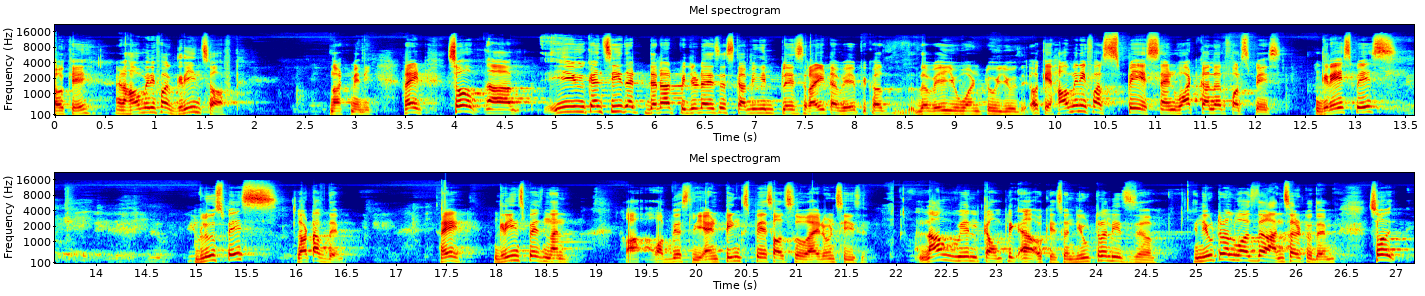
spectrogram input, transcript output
Okay, and how many for green soft? Not many, right? So uh, you can see that there are prejudices coming in place right away because the way you want to use it. Okay, how many for space and what color for space? Gray space? Blue space? Lot of them, right? Green space, none. Obviously and pink space also I don't see now we'll complicate uh, okay so neutral is uh, neutral was the answer to them so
